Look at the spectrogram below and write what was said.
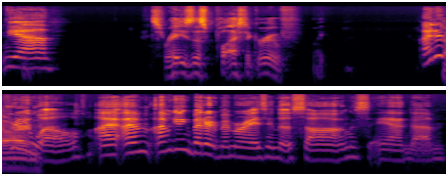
Yeah. Let's raise this plastic roof. Like, I did pretty well. I, I'm I'm getting better at memorizing those songs, and um,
